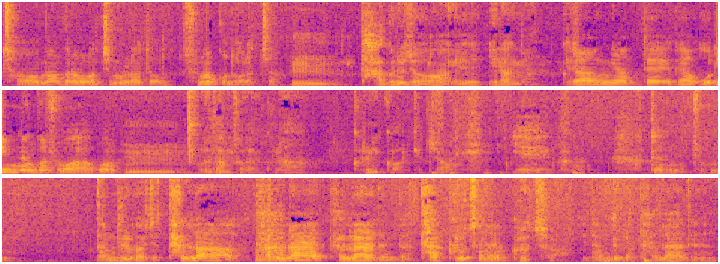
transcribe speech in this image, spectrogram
저만 그런 건지 몰라도 술 먹고 놀았죠. 음, 다 그러죠. 1, 1학년. 1학년 때 그냥 옷 입는 거 좋아하고 음, 의상 좋아했구나. 그러니까 왔겠죠. 예, 그, 그때는 뭐 조금 남들과 이제 달라 달라야 달라야 된다. 다 그렇잖아요. 그렇죠. 이 남들과 달라야 되는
